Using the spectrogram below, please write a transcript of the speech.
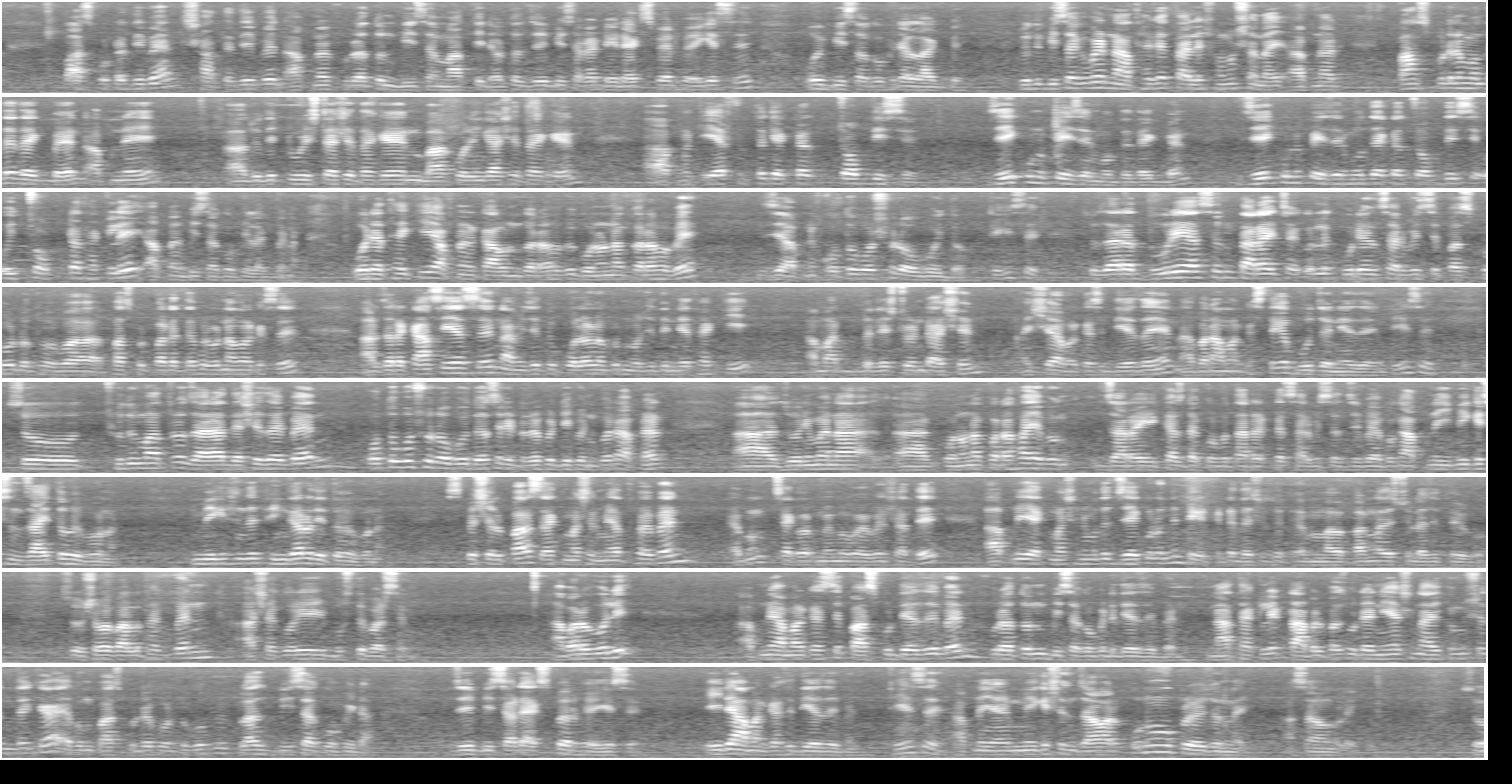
পাসপোর্টটা দিবেন, সাথে দিবেন আপনার পুরাতন ভিসা মাতিটা অর্থাৎ যে ভিসাটা ডেট এক্সপায়ার হয়ে গেছে, ওই ভিসা কপিটা লাগবে। যদি ভিসা কপিটা না থাকে তাহলে সমস্যা নাই, আপনার পাসপোর্টের মধ্যে দেখবেন আপনি যদি ট্যুরিস্ট এসে থাকেন বা কলিঙ্গে এসে থাকেন, আপনাকে এয়ারপোর্ট থেকে একটা চপ দিছে, যে কোনো পেজের মধ্যে দেখবেন, যে কোনো পেজের মধ্যে একটা চপ দিয়েছে ওই চপটা থাকলে আপনার ভিসা কপি লাগবে না। ওইটা থেকে আপনার কাউন্ট করা হবে, গণনা করা হবে যে আপনি কত বছর অবৈধ, ঠিক আছে? তো যারা দূরে আছেন, তারা ইচ্ছা করলে কোরিয়ান সার্ভিসে পাসপোর্ট অথবা পাসপোর্ট পাঠাতে পারবেন আমার কাছে। আর যারা কাছে আছেন, আমি যেহেতু কোলালামপুর মসজিদ ইন্ডিয়া থাকি, আমার রেস্টুরেন্টে আসেন এসে আমার কাছে দিয়ে যায়েন, আবার আমার কাছ থেকে বুঝে নিয়ে যাবেন ঠিক আছে? সো শুধুমাত্র যারা দেশে যাবেন কত বছর অবৈধ আছে এটার উপর ডিপেন্ড করে আপনার জরিমানা গণনা করা হয় এবং যারা এই কাজটা করবে, তারা একটা সার্ভিস যাবে এবং আপনি ইমিগ্রেশন যাইতে হইব না। ইমিগ্রেশন যে ফিঙ্গারও দিতে হইব না। স্পেশাল পাস এক মাসের মেয়াদ পাবেন এবং চেক আউট মেমো পাবেন সাথে। আপনি এক মাসের মধ্যে যে কোনো দিন টিকিট কেটে দেশে বাংলাদেশ চলে যেতে হইব। সো, সবাই ভালো থাকবেন। আশা করি বুঝতে পারছেন। আবারও বলি, আপনি আমার কাছে পাসপোর্ট দেওয়া যাবেন, পুরাতন ভিসা কপিটা দেওয়া যাবেন। না থাকলে ট্রাভেল পাস ওটা নিয়ে আসেন হাই কমিশন থেকে এবং পাসপোর্টের ফটোকপি প্লাস ভিসা কপিটা যে ভিসাটা এক্সপায়ার হয়ে গেছে। এইটা আমার কাছে দিয়ে যাবেন, ঠিক আছে? আপনি ইমিগ্রেশন যাওয়ার কোনো প্রয়োজন নাই। আসসালামু আলাইকুম। সো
